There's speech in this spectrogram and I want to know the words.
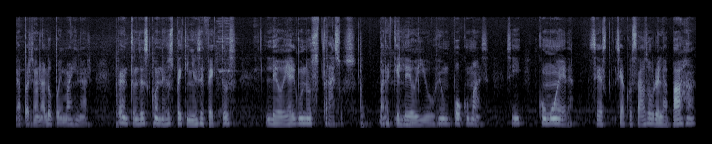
La persona lo puede imaginar. Pero entonces con esos pequeños efectos le doy algunos trazos para que le dibuje un poco más, ¿sí? ¿Cómo era? Se, se acostaba sobre la paja,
